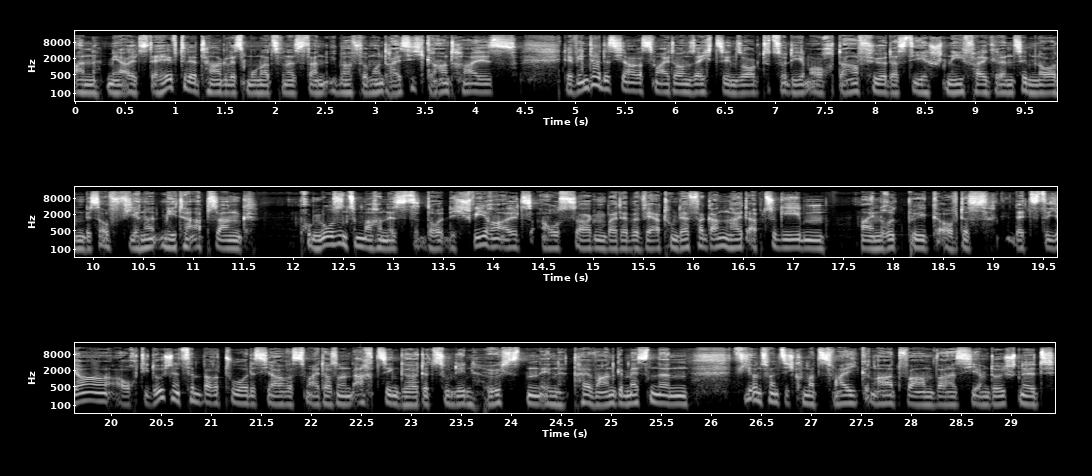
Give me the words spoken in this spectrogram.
An mehr als der Hälfte der Tage des Monats war es dann über 35 Grad heiß. Der Winter des Jahres 2016 sorgte zudem auch dafür, dass die Schneefallgrenze im Norden bis auf 400 Meter absank. Prognosen zu machen ist deutlich schwerer als Aussagen bei der Bewertung der Vergangenheit abzugeben. Ein Rückblick auf das letzte Jahr. Auch die Durchschnittstemperatur des Jahres 2018 gehörte zu den höchsten in Taiwan gemessenen. 24,2 Grad warm war es hier im Durchschnitt.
